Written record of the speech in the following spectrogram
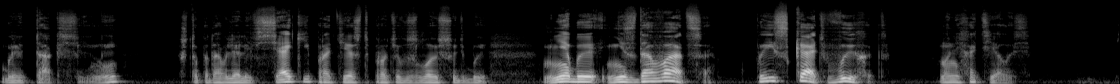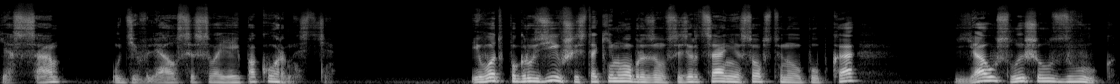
были так сильны, что подавляли всякий протест против злой судьбы. Мне бы не сдаваться, поискать выход, но не хотелось. Я сам удивлялся своей покорности. И вот, погрузившись таким образом в созерцание собственного пупка, я услышал звук.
